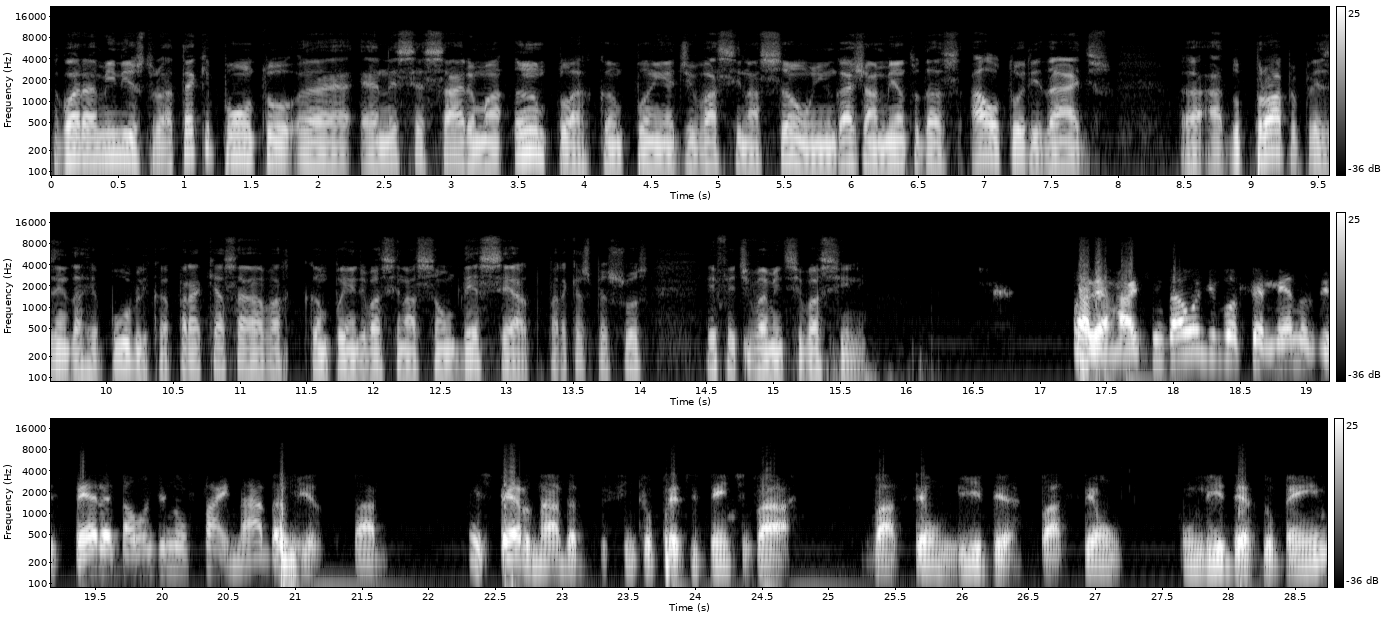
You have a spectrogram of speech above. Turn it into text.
Agora, ministro, até que ponto é, é necessária uma ampla campanha de vacinação e engajamento das autoridades, uh, do próprio presidente da República, para que essa campanha de vacinação dê certo, para que as pessoas efetivamente se vacinem? Olha, Raíssa, da onde você menos espera é da onde não sai nada mesmo, sabe? Não espero nada assim, que o presidente vá, vá ser um líder, vá ser um, um líder do bem.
